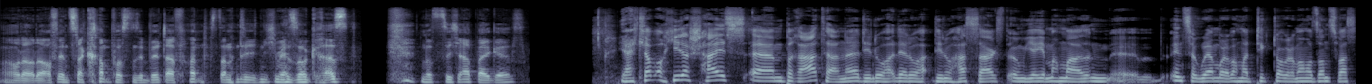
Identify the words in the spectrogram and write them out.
oder, oder auf Instagram posten sie ein Bild davon. Das ist dann natürlich nicht mehr so krass. Nutzt sich ab, I guess. Ja, ich glaube auch jeder scheiß ähm, Berater, ne, den du, der du, den du hast, sagst irgendwie, hier mach mal äh, Instagram oder mach mal TikTok oder mach mal sonst was.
